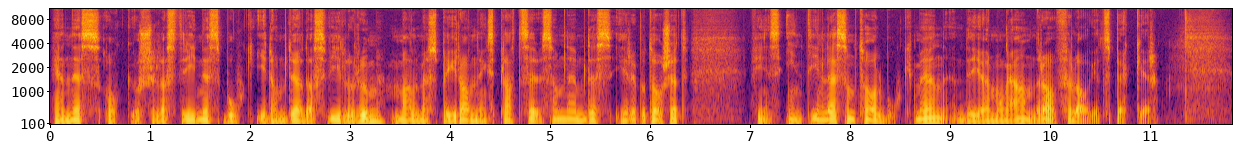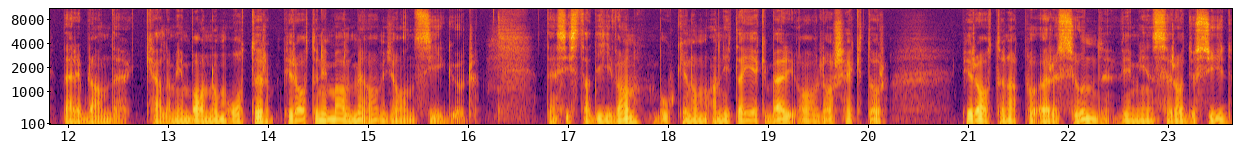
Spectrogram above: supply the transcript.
Hennes och Ursula Stridnes bok I de dödas vilorum, Malmös begravningsplatser som nämndes i reportaget, finns inte inläst som talbok men det gör många andra av förlagets böcker. Däribland Kalla min barndom åter, Piraten i Malmö av Jan Sigurd. Den sista divan, boken om Anita Ekberg av Lars Hector. Piraterna på Öresund, Vi minns Radio Syd.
